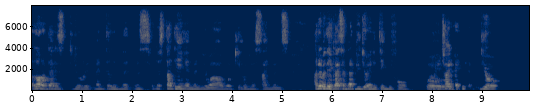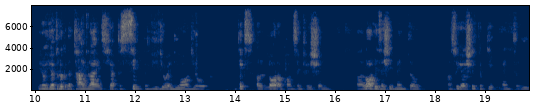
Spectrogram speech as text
a lot of that is to do with mental alertness. When you're studying and when you are working on your assignments. I don't know whether you guys have done video editing before. When you try to edit a video, you know, you have to look at the timelines, you have to sync the video and the audio. It takes a lot of concentration. A lot of it is actually mental. Uh, so you're actually fatigued mentally.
